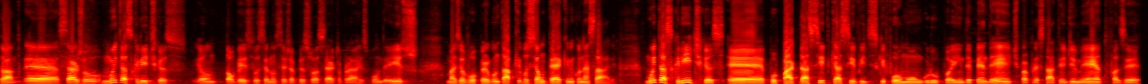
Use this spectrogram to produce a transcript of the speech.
Tá. É, Sérgio, muitas críticas, eu, talvez você não seja a pessoa certa para responder isso, mas eu vou perguntar porque você é um técnico nessa área. Muitas críticas é, por parte da CIF, que a CIF diz que formou um grupo independente para prestar atendimento, fazer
